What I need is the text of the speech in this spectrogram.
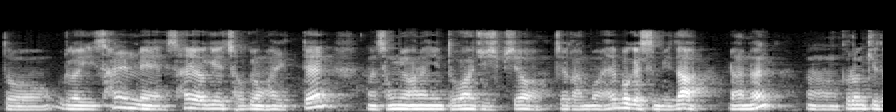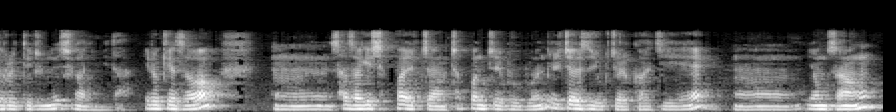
또 우리가 이 삶의 사역에 적용할 때 어, 성령 하나님 도와주십시오. 제가 한번 해보겠습니다. 라는 어, 그런 기도를 드리는 시간입니다. 이렇게 해서 음, 사사기 18장 첫 번째 부분 1절에서 6절까지의 어, 영상 어,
